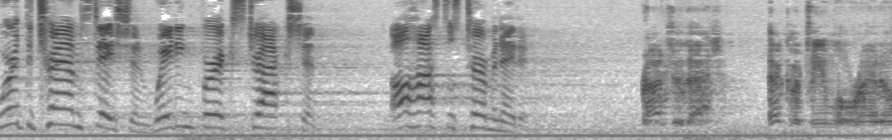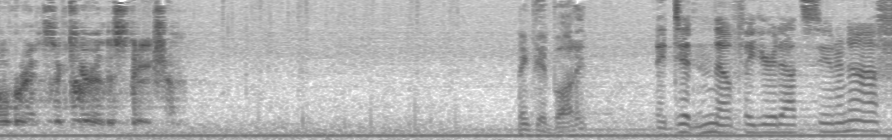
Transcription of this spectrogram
We're at the tram station, waiting for extraction. All hostiles terminated. Roger that. Echo team will ride over and secure the station. Think they bought it? They didn't, they'll figure it out soon enough.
